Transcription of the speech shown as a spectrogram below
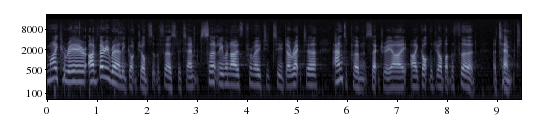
my career, I very rarely got jobs at the first attempt. Certainly when I was promoted to director and to permanent secretary, I, I got the job at the third attempt.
